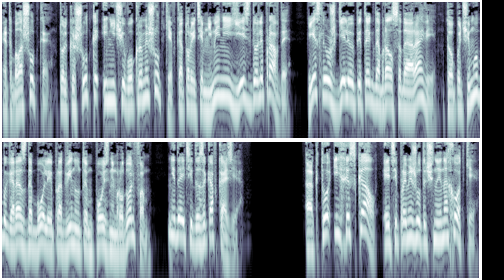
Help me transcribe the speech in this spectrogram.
Это была шутка, только шутка и ничего, кроме шутки, в которой, тем не менее, есть доля правды. Если уж гелиопитек добрался до Аравии, то почему бы гораздо более продвинутым поздним Рудольфом не дойти до Закавказья? А кто их искал, эти промежуточные находки?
